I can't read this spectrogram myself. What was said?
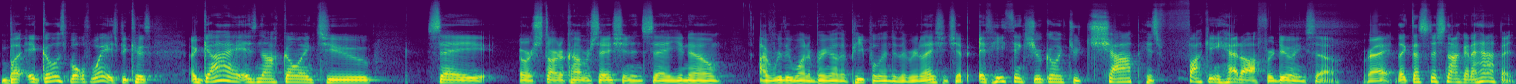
But it goes both ways because a guy is not going to say or start a conversation and say, you know, I really want to bring other people into the relationship if he thinks you're going to chop his fucking head off for doing so, right? Like that's just not going to happen.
